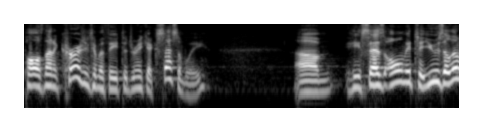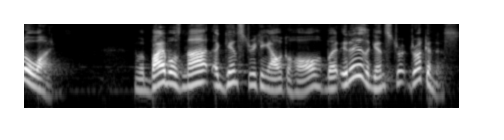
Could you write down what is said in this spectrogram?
Paul is not encouraging Timothy to drink excessively. Um, he says only to use a little wine. the Bible is not against drinking alcohol, but it is against dr- drunkenness.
